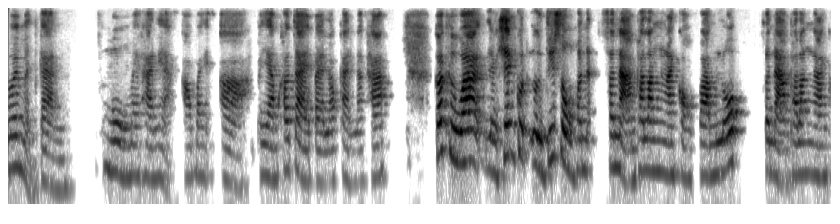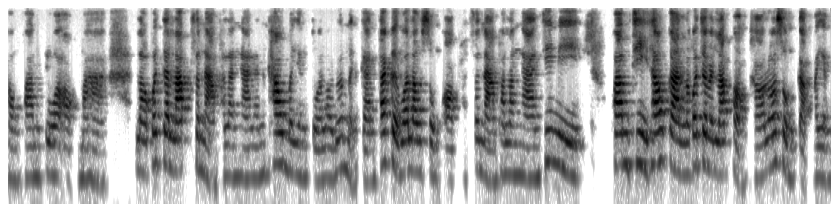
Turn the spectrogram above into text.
ด้วยเหมือนกัน งงไหมคะเนี่ย เอาไปพยายามเข้าใจไปแล้วกันนะคะ ก็คือว่าอย่างเช่นคนอื่นที่ส่งสนามพลังงานของความลบ สนามพลังงานของความกลัวออกมา เราก็จะรับสนามพลังงานนั้นเข้ามายังตัวเราด้วยเหมือนกัน ถ้าเกิดว่าเราส่งออกสนามพลังงานที่มีความถี่เท่ากัน เราก็จะไปรับของเขาแล้วส่งกลับมายัง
